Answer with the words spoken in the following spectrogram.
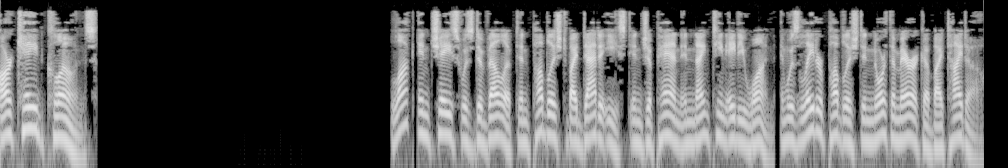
Arcade clones Lock 'n' Chase was developed and published by Data East in Japan in 1981, and was later published in North America by Taito.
